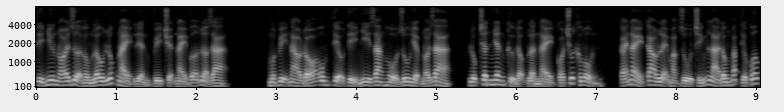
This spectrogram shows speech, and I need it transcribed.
Tỷ như nói dựa hồng lâu lúc này liền vì chuyện này vỡ lở ra. Một vị nào đó ôm tiểu tỷ nhi giang hồ du hiệp nói ra, lục chân nhân cử động lần này có chút không ổn, cái này cao lệ mặc dù chính là đông bắc tiểu quốc,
